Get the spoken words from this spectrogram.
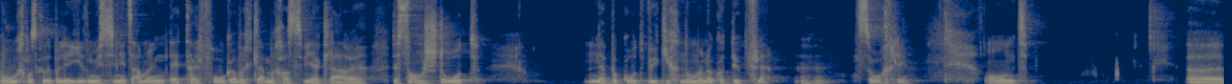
uh, ich muss gerade überlegen, da müsste ich jetzt einmal im Detail fragen, aber ich glaube, man kann es wie erklären. Der Song steht. Und jemand geht wirklich nur noch tüpfeln. So ein bisschen. Und äh,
